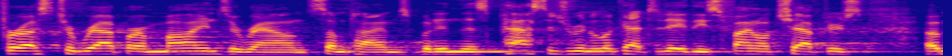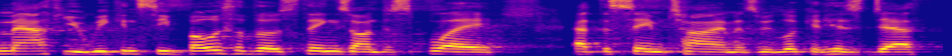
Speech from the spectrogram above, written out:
for us to wrap our minds around sometimes. But in this passage we're going to look at today, these final chapters of Matthew, we can see both of those things on display at the same time as we look at his death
